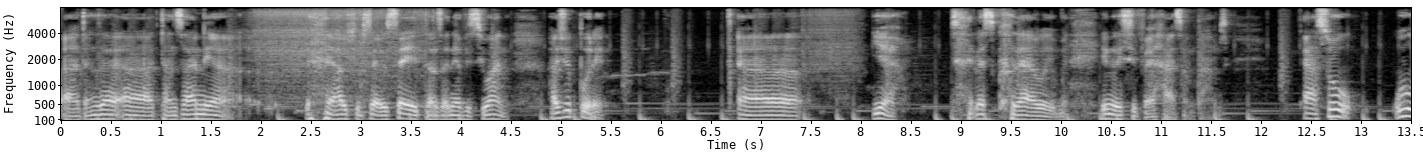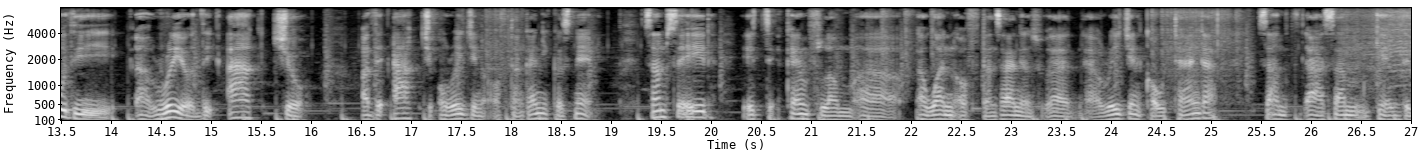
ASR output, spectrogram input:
uh, Tanzania, uh, Tanzania I should say, say Tanzania visiwani. I should put it. Uh, yeah, let's go that way. English if I had sometimes. Uh, so, what was the uh, real, the actual, uh, the actual origin of Tanganyika's name? Some said it came from uh, one of Tanzania's uh, region called Tanga. Some uh, some gave the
